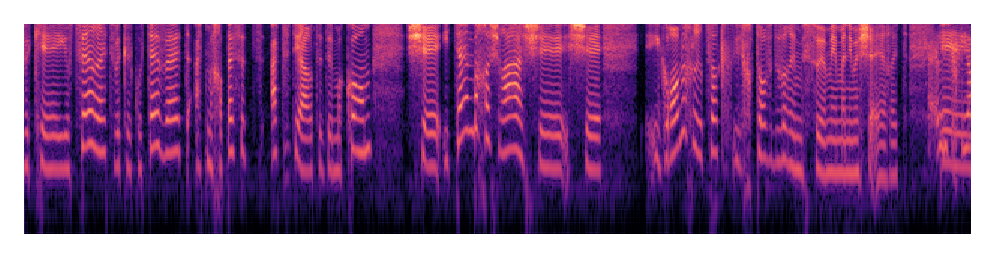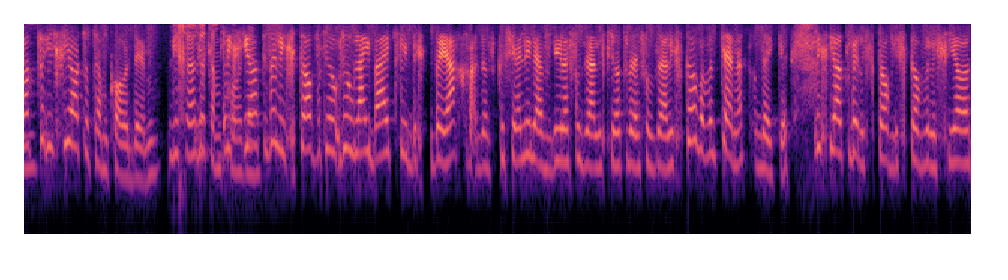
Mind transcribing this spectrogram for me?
וכיוצרת וככותבת, את מחפשת, את תיארת את זה, מקום שייתן בך השראה, ש... ש יגרום לך לרצות לכתוב דברים מסוימים, אני משערת. לחיות, לחיות אותם קודם. לחיות אותם קודם. לחיות ולכתוב, זה אולי בא אצלי ב- ביחד, אז קשה לי להבדיל איפה זה הלחיות ואיפה זה הלכתוב, אבל כן, את צודקת. לחיות ולכתוב, לכתוב ולחיות.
